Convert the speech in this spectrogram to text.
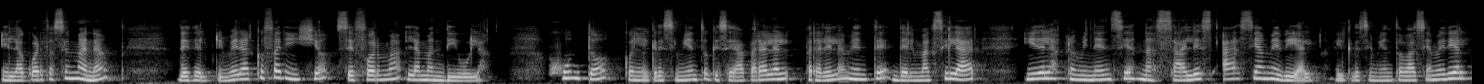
En la cuarta semana, desde el primer arco faringio, se forma la mandíbula, junto con el crecimiento que se da paralelamente del maxilar y de las prominencias nasales hacia medial. El crecimiento va hacia medial.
